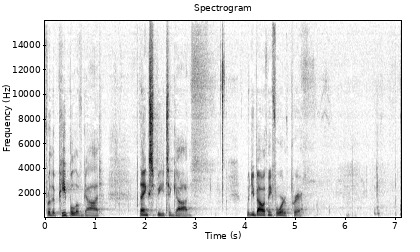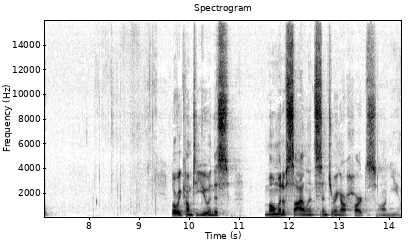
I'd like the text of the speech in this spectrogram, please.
for the people of God. Thanks be to God. Would you bow with me for a word of prayer? Lord, we come to you in this moment of silence, centering our hearts on you.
